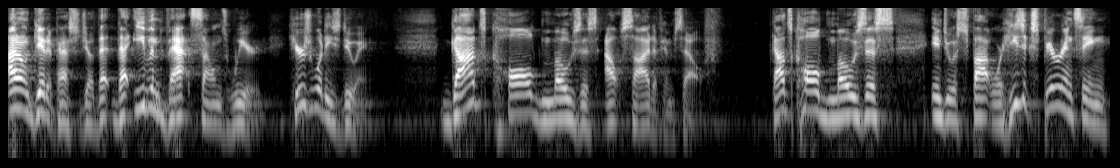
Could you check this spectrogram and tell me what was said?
I don't get it, Pastor Joe. That, that, even that sounds weird. Here's what he's doing God's called Moses outside of himself. God's called Moses into a spot where he's experiencing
